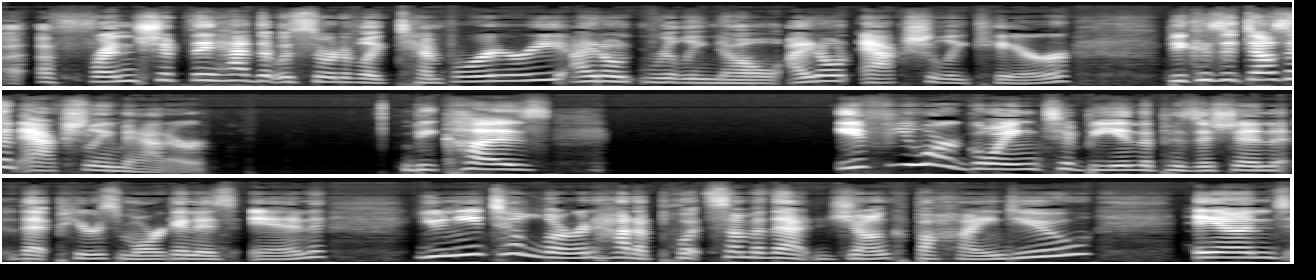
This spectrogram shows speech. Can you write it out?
a- a friendship they had that was sort of like temporary. I don't really know. I don't actually care because it doesn't actually matter. Because if you are going to be in the position that Piers Morgan is in, you need to learn how to put some of that junk behind you and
